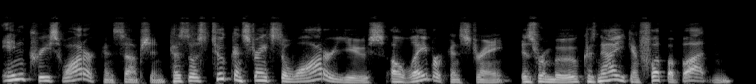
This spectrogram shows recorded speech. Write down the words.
increase water consumption because those two constraints to water use, a labor constraint is removed because now you can flip a button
